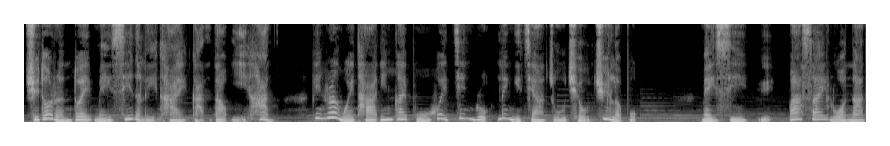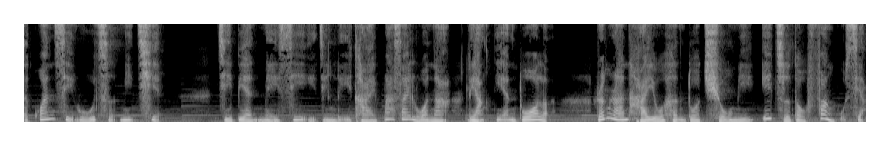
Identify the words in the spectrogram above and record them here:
许多人对梅西的离开感到遗憾。并认为他应该不会进入另一家足球俱乐部。梅西与巴塞罗那的关系如此密切，即便梅西已经离开巴塞罗那两年多了，仍然还有很多球迷一直都放不下，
